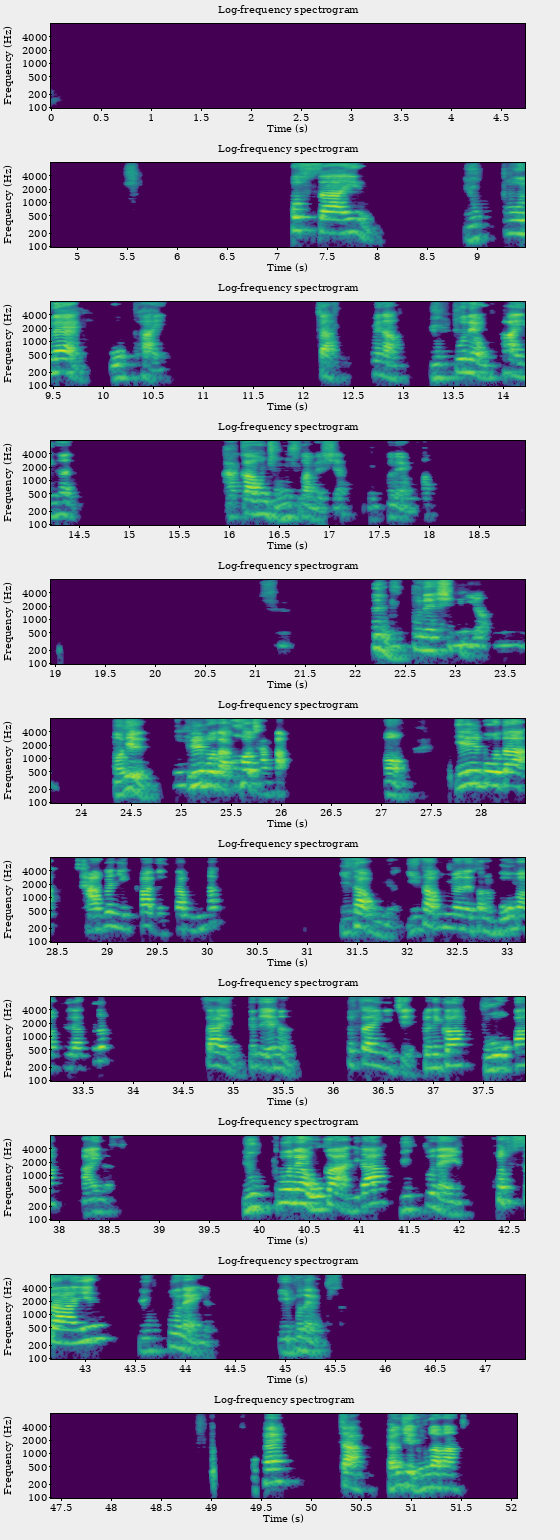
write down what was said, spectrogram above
코사인 6분의 5파이. 자, 수민아. 6분의 5 파이는 가까운 정수가 몇이야? 6분의 5파. 는 6분의 12야. 어, 1. 1보다 커, 작아. 어, 1보다 작으니까 몇 사분면? 2사분면. 2사분면에서는 뭐만 플러스? 사인. 근데 얘는 코사인이지. 그러니까 부호가 마이너스. 6분의 5가 아니라 6분의 1. 코사인 6분의 1. 2분의 5. 오케이? 자, 변지 눈 감아.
